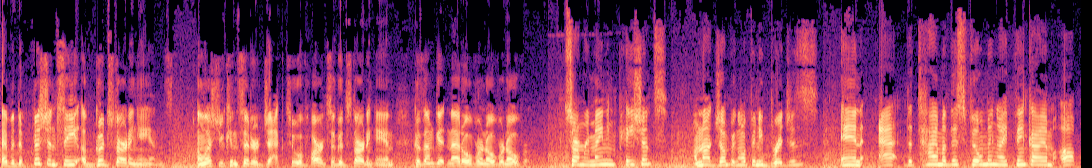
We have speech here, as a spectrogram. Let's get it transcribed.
I have a deficiency of good starting hands. Unless you consider Jack 2 of Hearts a good starting hand, because I'm getting that over and over and over. So I'm remaining patient. I'm not jumping off any bridges. And at the time of this filming, I think I am up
